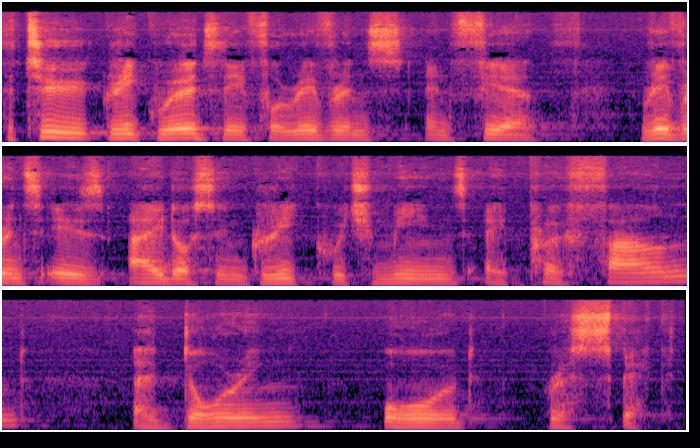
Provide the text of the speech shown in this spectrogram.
The two Greek words there for reverence and fear reverence is eidos in Greek, which means a profound, adoring, awed respect.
